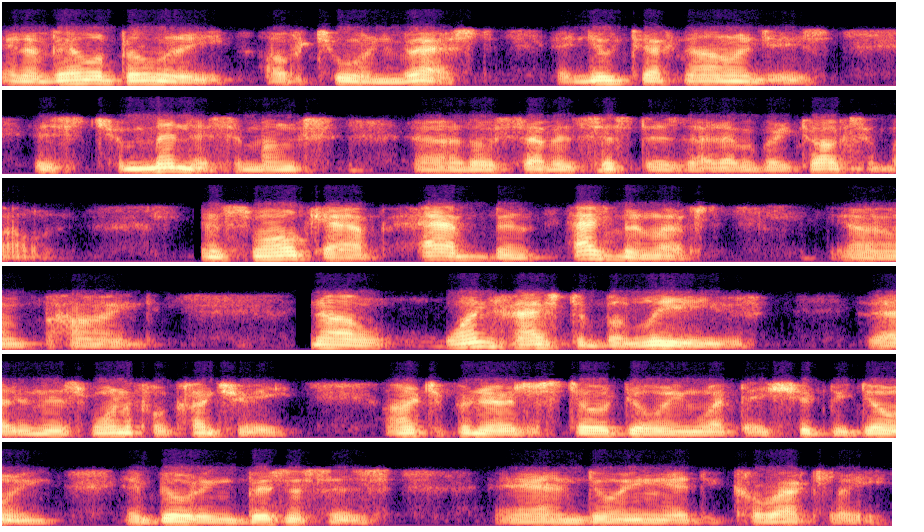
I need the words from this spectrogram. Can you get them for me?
and availability of to invest in new technologies is tremendous amongst uh, those seven sisters that everybody talks about. And small cap have been has been left uh, behind. Now, one has to believe that in this wonderful country, entrepreneurs are still doing what they should be doing and building businesses and doing it correctly.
